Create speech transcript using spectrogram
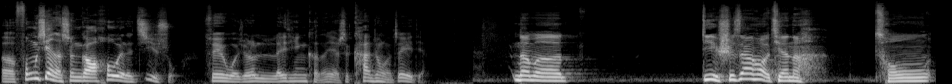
呃锋线的身高，后卫的技术，所以我觉得雷霆可能也是看中了这一点。那么第十三号签呢，从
